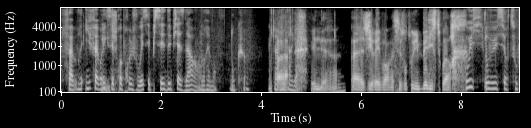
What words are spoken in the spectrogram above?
fabri- il fabrique ses propres jouets. C'est c'est des pièces d'art hein, vraiment. Donc euh, euh, J'irai voir. C'est surtout une belle histoire. Oui, oui, oui, surtout.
